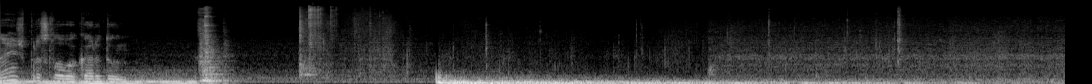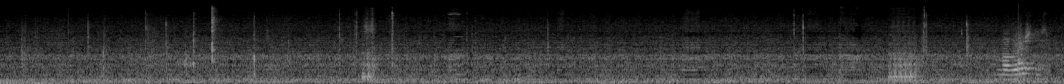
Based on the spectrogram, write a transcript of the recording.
Ти щось знаєш про слово кардун? Приналежність.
